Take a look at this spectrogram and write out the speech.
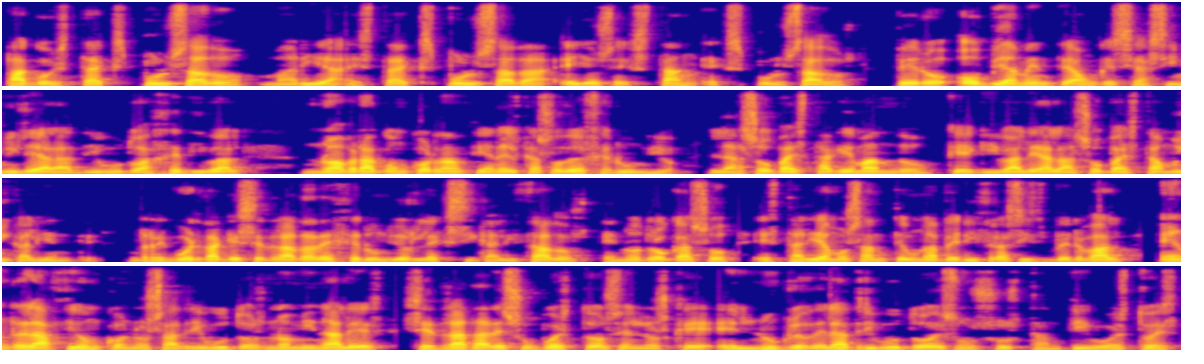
Paco está expulsado, María está expulsada, ellos están expulsados. Pero, obviamente, aunque se asimile al atributo adjetival, no habrá concordancia en el caso del gerundio. La sopa está quemando, que equivale a la sopa está muy caliente. Recuerda que se trata de gerundios lexicalizados. En otro caso, estaríamos ante una perífrasis verbal en relación con los atributos nominales. Se trata de supuestos en los que el núcleo del atributo es un sustantivo, esto es,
